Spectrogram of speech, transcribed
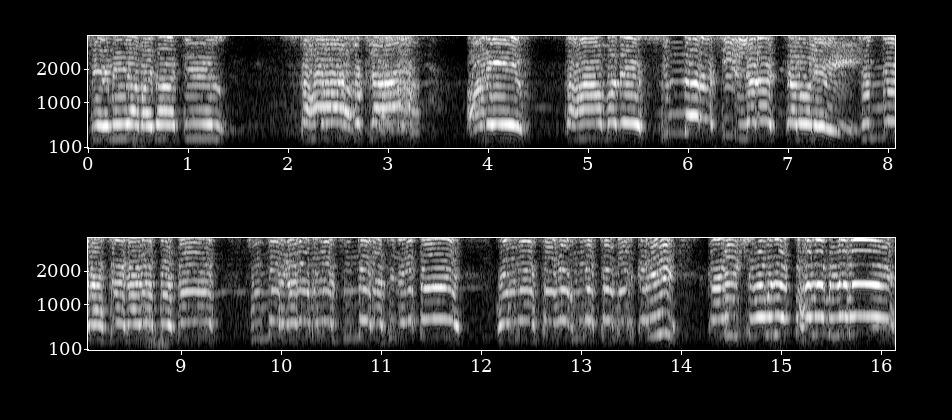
सेमी या मैदानातील सहा सुटला आणि सहा मध्ये सुंदर अशी लढत चालवली. सुंदर अशा गाड्या पळतात सुंदर गाड्यामध्ये सुंदर अशी लढत आहे. कोरोना सावा गुणाचा मानकरी काही क्षणामध्ये पाहायला मिळणार आहे.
